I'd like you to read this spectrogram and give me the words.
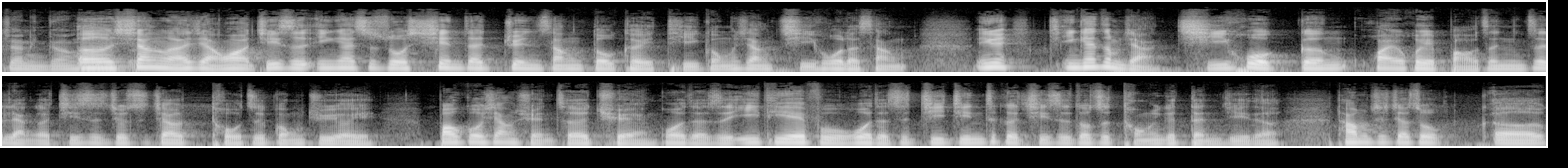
像你刚刚呃，像来讲的话，其实应该是说，现在券商都可以提供像期货的商，因为应该这么讲，期货跟外汇保证金这两个其实就是叫投资工具而已，包括像选择权或者是 ETF 或者是基金，这个其实都是同一个等级的，他们就叫做呃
